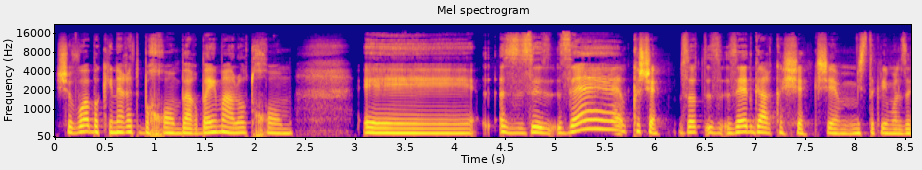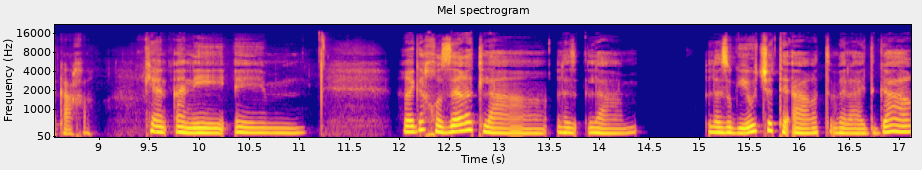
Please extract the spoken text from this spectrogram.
שבוע בכנרת בחום ב-40 מעלות חום. אה, אז זה, זה קשה זאת זה אתגר קשה כשמסתכלים על זה ככה. כן, אני אמ, רגע חוזרת ל, ל, ל, לזוגיות שתיארת ולאתגר,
